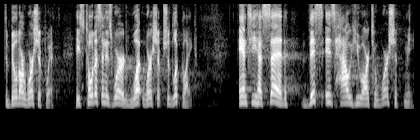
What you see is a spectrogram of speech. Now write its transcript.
to build our worship with. He's told us in His Word what worship should look like. And He has said, This is how you are to worship me.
